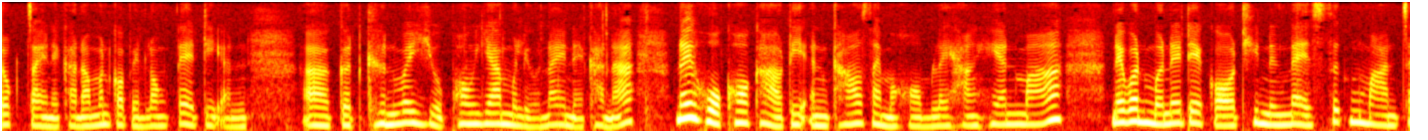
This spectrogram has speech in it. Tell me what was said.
ตกใจในค่ะเนาะมันก็เป็นลองเต้ที่อันเกิดขึ้นไว้อยู่พ่องย่ามมือเหลียวในในค่ะนะในหัวข้อข่าวที่อันข้าวใส่หมะหอมเลยหางเฮียนมาในวันเหมือนในเดก็ที่หนึ่งในซึกมานใจ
